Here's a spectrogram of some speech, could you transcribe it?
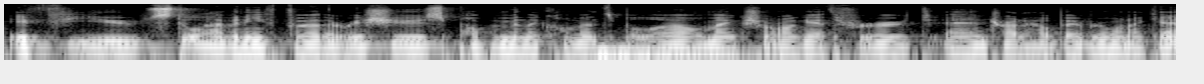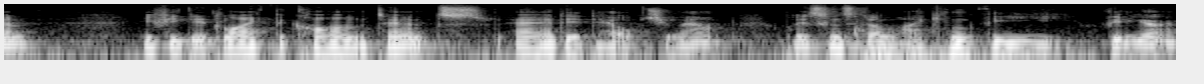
If you still have any further issues, pop them in the comments below. I'll make sure I get through and try to help everyone I can. If you did like the content and it helped you out, please consider liking the video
